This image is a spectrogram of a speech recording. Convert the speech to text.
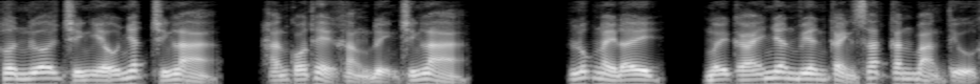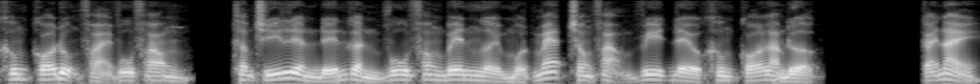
hơn nữa chính yếu nhất chính là, hắn có thể khẳng định chính là, lúc này đây, mấy cái nhân viên cảnh sát căn bản t không có đụng phải vu phong, thậm chí liền đến gần vu phong bên người một mét trong phạm vi đều không có làm được. Cái này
